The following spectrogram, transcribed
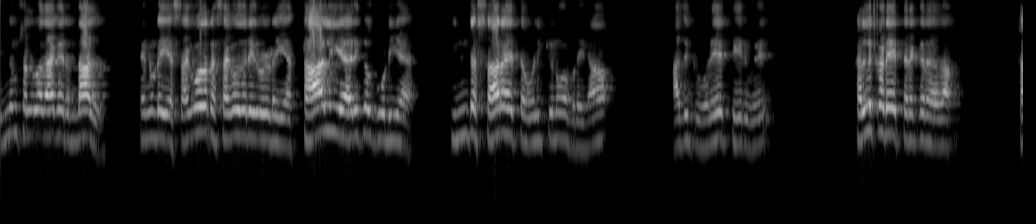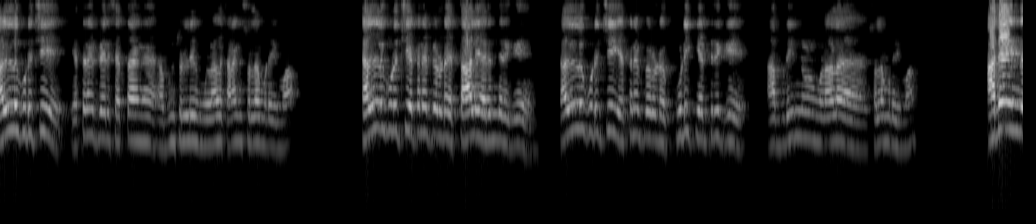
இன்னும் சொல்வதாக இருந்தால் என்னுடைய சகோதர சகோதரிகளுடைய தாலியை அறுக்கக்கூடிய இந்த சாராயத்தை ஒழிக்கணும் அப்படின்னா அதுக்கு ஒரே தீர்வு கள்ளுக்கடையை திறக்கிறது தான். கல் குடிச்சு எத்தனை பேர் செத்தாங்க அப்படின்னு சொல்லி உங்களால் கணக்கு சொல்ல முடியுமா? கல் குடிச்சு எத்தனை பேருடைய தாலி அருந்திருக்கு கல் குடிச்சு எத்தனை பேரோட குடி கெட்டிருக்கு? அப்படின்னு உங்களால சொல்ல முடியுமா? அதே இந்த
